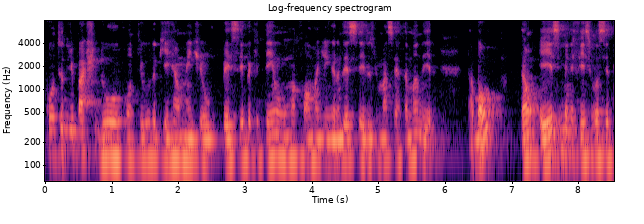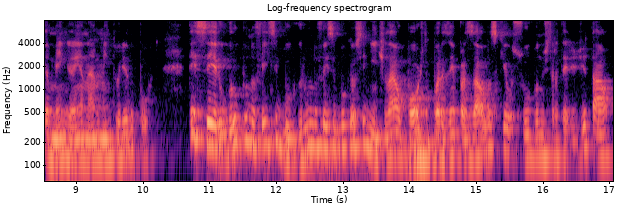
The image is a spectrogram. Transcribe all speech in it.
conteúdo de bastidor, conteúdo que realmente eu perceba que tem alguma forma de engrandecer eles de uma certa maneira. Tá bom? Então, esse benefício você também ganha na mentoria do Porto. Terceiro, grupo no Facebook. O grupo no Facebook é o seguinte: lá eu posto, por exemplo, as aulas que eu subo no Estratégia Digital,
